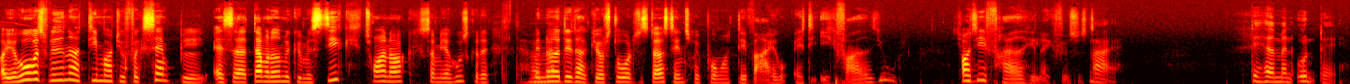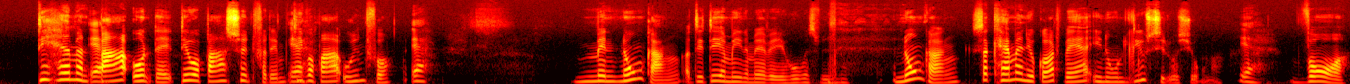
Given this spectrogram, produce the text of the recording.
Og Jehovas vidner, de måtte jo for eksempel, altså der var noget med gymnastik, tror jeg nok, som jeg husker det, men noget af det, der har gjort stort, største indtryk på mig, det var jo, at de ikke fejrede jul. Og de fejrede heller ikke fødselsdag. Nej. Det havde man ondt af. Det havde man Ja. bare ondt af. Det var bare synd for dem. Ja. De var bare udenfor. Ja. Men nogle gange, og det er det, jeg mener med at være Jehovas vidne, nogle gange, så kan man jo godt være i nogle livssituationer, Ja. hvor,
